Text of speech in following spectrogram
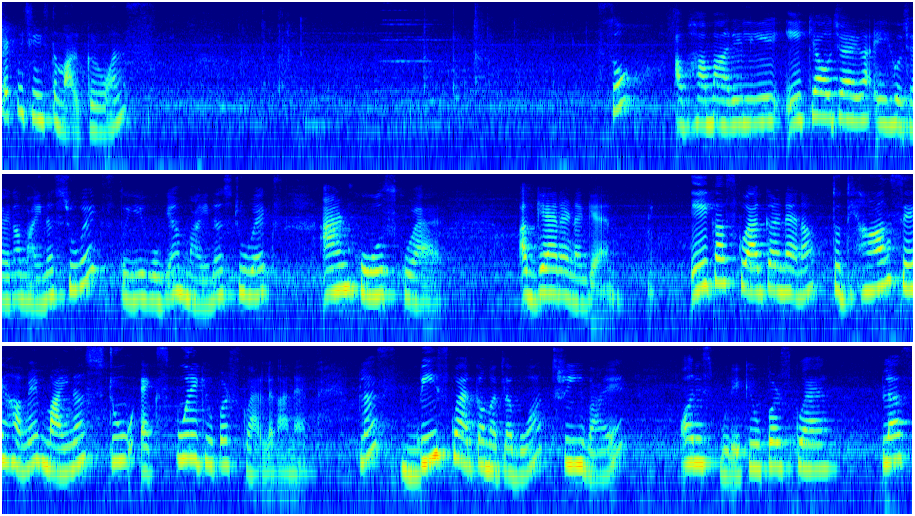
Let me change the marker once so अब हमारे लिए ए क्या हो जाएगा? ए हो जाएगा माइनस टू एक्स तो ये हो गया minus two x and whole square again and again A का स्क्वायर करना है ना तो ध्यान से हमें माइनस टू एक्स पूरे के ऊपर स्क्वायर लगाना है. प्लस बी स्क्वायर का मतलब हुआ थ्री वाई और इस पूरे के ऊपर स्क्वायर प्लस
